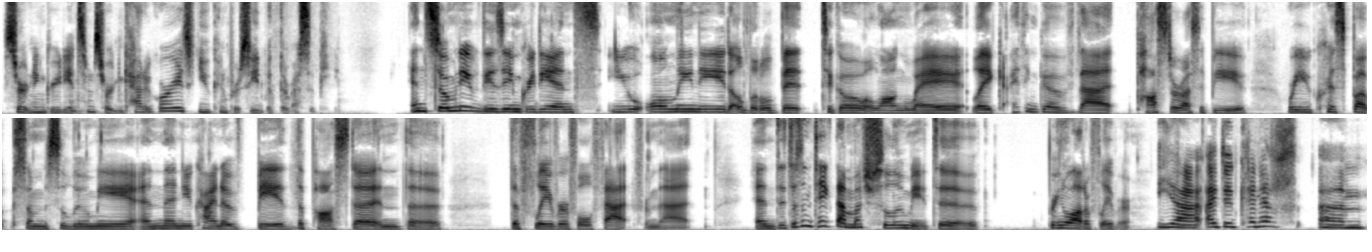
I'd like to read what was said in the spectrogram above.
certain ingredients from certain categories, you can proceed with the recipe. And so many of these ingredients, you only need a little bit to go a long way. Like, I think of that pasta recipe where you crisp up some salumi and then you kind of bathe the pasta in the the flavorful fat from that. And it doesn't take that much salumi to bring a lot of flavor. Yeah, I did kind of um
